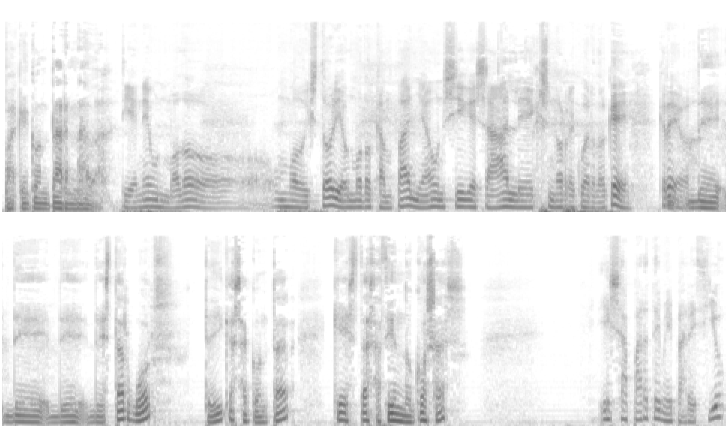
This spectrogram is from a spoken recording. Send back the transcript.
¿para qué contar nada? Tiene un modo un modo historia, un modo campaña, aún sigues a Alex, no recuerdo qué, creo. De, de, de, de Star Wars te dedicas a contar que estás haciendo cosas esa parte me pareció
